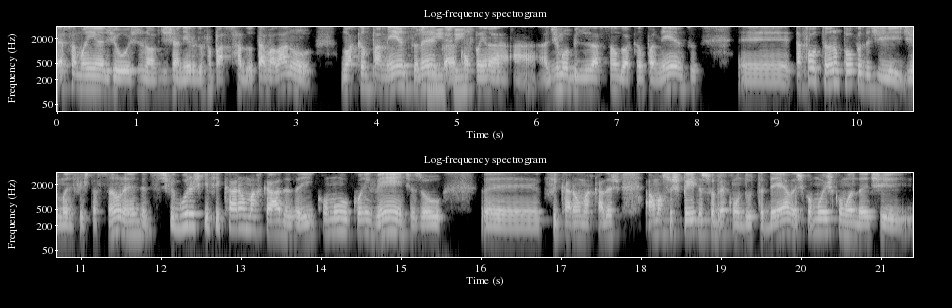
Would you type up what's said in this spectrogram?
essa manhã de hoje, 9 de janeiro do ano passado, eu estava lá no, no acampamento, né, sim, sim. acompanhando a, a, desmobilização do acampamento. É, tá faltando um pouco de, de manifestação, né, dessas figuras que ficaram marcadas aí como coniventes ou é, ficaram marcadas. Há uma suspeita sobre a conduta delas, como o ex-comandante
